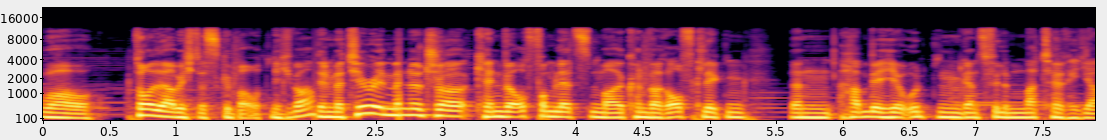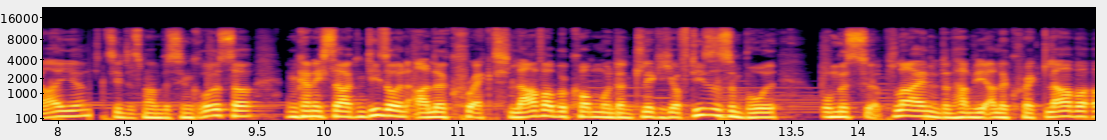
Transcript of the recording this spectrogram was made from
Wow. Toll habe ich das gebaut, nicht wahr? Den Material Manager kennen wir auch vom letzten Mal, können wir raufklicken. Dann haben wir hier unten ganz viele Materialien. Ich ziehe das mal ein bisschen größer. Dann kann ich sagen, die sollen alle Cracked Lava bekommen und dann klicke ich auf dieses Symbol, um es zu applyen. Und dann haben die alle Cracked Lava.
